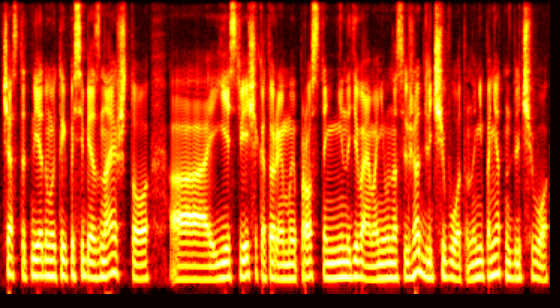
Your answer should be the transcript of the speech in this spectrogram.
Часто, я думаю, ты по себе знаешь, что а, есть вещи, которые мы просто не надеваем. Они у нас лежат для чего-то, но непонятно для чего.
